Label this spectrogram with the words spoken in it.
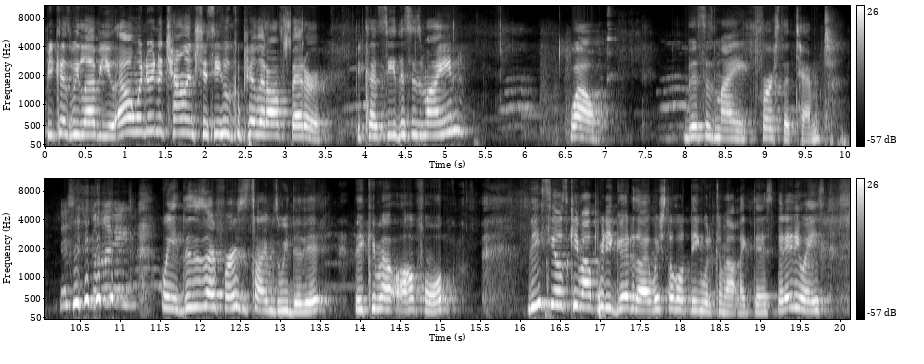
Because we love you. Oh, we're doing a challenge to see who could peel it off better. Because see, this is mine. Wow. This is my first attempt. This is mine. Wait, this is our first times we did it. They came out awful. These seals came out pretty good though. I wish the whole thing would come out like this. But anyways,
